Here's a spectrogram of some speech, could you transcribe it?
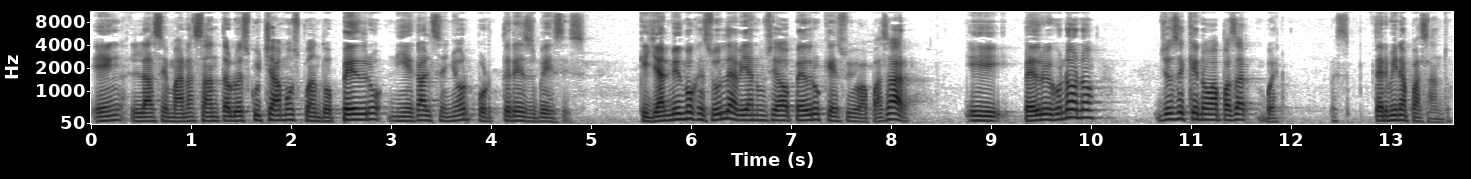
en la Semana Santa lo escuchamos cuando Pedro niega al Señor por tres veces, que ya el mismo Jesús le había anunciado a Pedro que eso iba a pasar. Y Pedro dijo, no, no, yo sé que no va a pasar. Bueno, pues termina pasando.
